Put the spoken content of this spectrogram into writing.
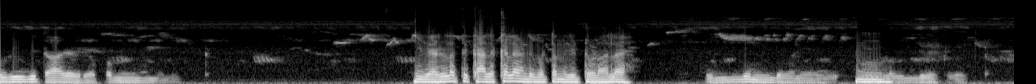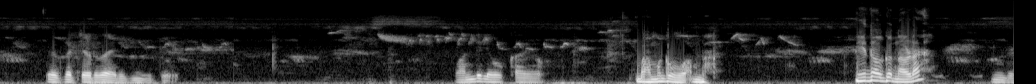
ഒഴുകി താഴെ വരും. അപ്പം മീനുണ്ടെങ്കിൽ ഈ വെള്ളത്തിൽ കലക്കലാണ്ട് പെട്ടെന്ന് കിട്ടൂടാ അല്ലേ? വലിയ മീന്റെ വലയായി. ഉള്ള വലിയ വെട്ട് കിട്ടും ഇതൊക്കെ ചെറുതായിരിക്കും കിട്ടിയത്. വണ്ടി ലോക്കായോ? നമുക്ക് പോവാം. നീ നോക്കുന്നോ അവിടെ? ഉണ്ട്.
